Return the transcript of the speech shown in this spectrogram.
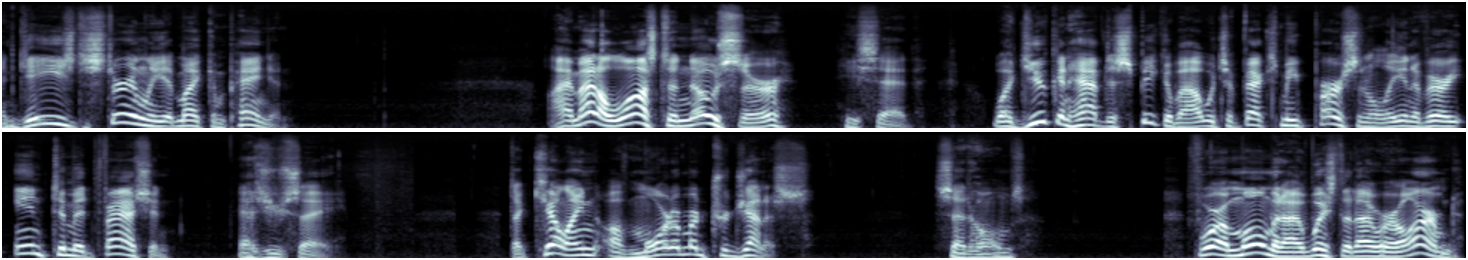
and gazed sternly at my companion. I am at a loss to know, sir, he said, what you can have to speak about which affects me personally in a very intimate fashion, as you say. The killing of Mortimer Tregennis, said Holmes. For a moment I wished that I were armed.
